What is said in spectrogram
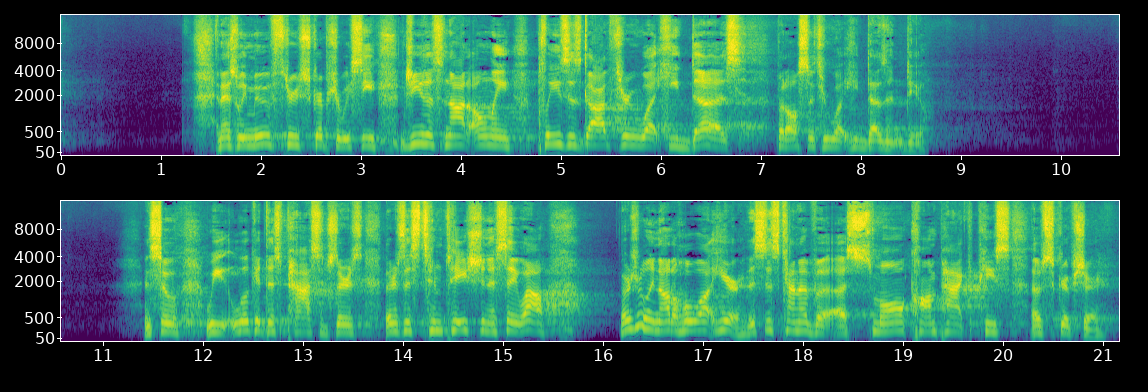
And as we move through scripture, we see Jesus not only pleases God through what he does, but also through what he doesn't do. And so we look at this passage, there's, there's this temptation to say, wow, there's really not a whole lot here. This is kind of a, a small, compact piece of scripture.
